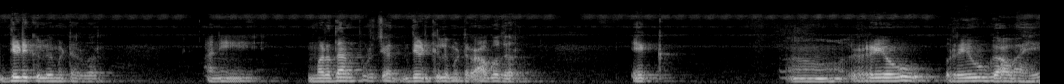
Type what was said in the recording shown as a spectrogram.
दीड किलोमीटरवर आणि मर्दानपूरच्या दीड किलोमीटर अगोदर एक रेऊ रेऊ गाव आहे.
